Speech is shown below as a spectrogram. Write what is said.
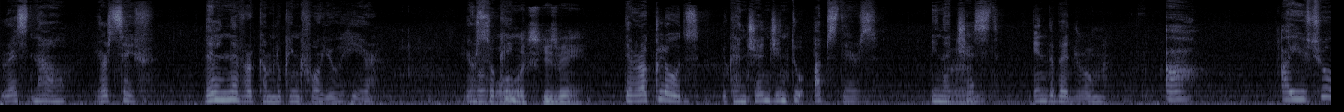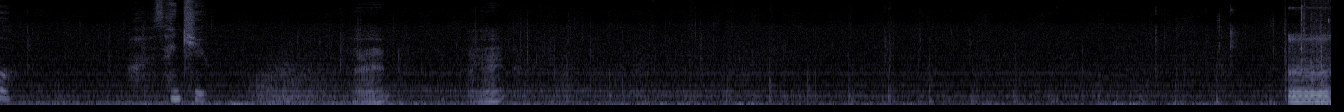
Rest now. You're safe. They'll never come looking for you here. You're Oh, soaking. well, excuse me. There are clothes you can change into upstairs. In a chest in the bedroom. Ah, are you sure? Thank you. Alright. Alright. Uh.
